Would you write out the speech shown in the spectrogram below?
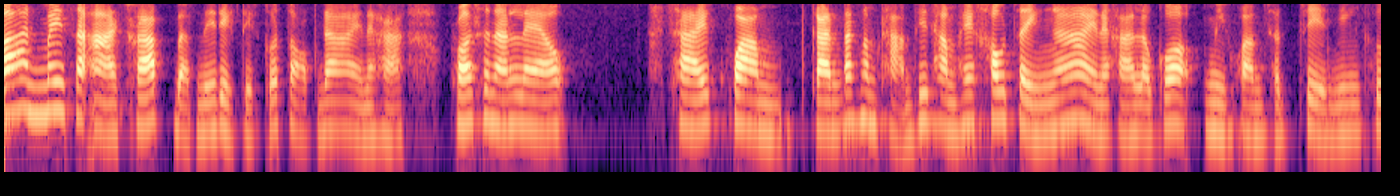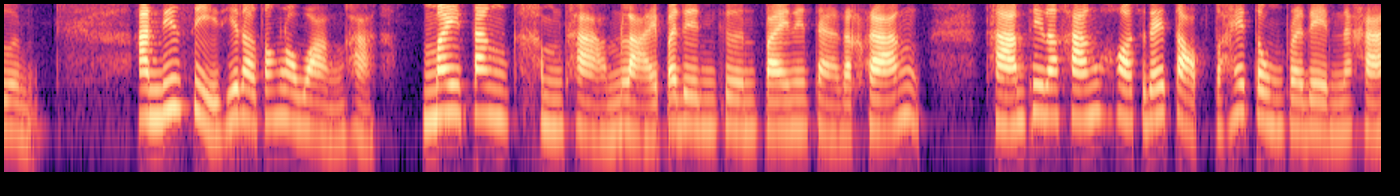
บ้านไม่สะอาดครับ แบบนี้เด็กๆก็ตอบได้นะคะ เพราะฉะนั้นแล้วใช้ความการตั้งคำถามที่ทำให้เข้าใจง่ายนะคะ แล้วก็มีความชัดเจนยิ่งขึ้น อันที่ 4 ที่เราต้องระวังค่ะ ไม่ตั้งคำถามหลายประเด็นเกินไปในแต่ละครั้ง ถามทีละครั้งพอจะได้ตอบให้ตรงประเด็นนะคะ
